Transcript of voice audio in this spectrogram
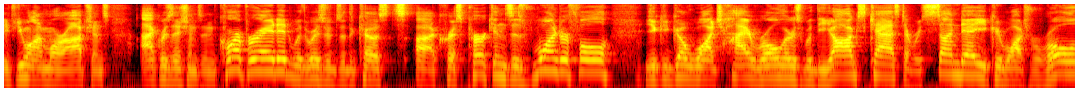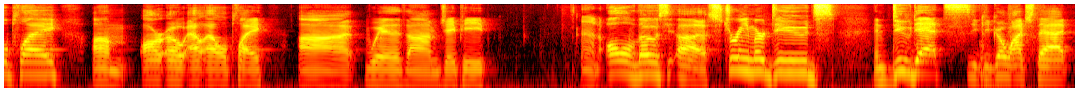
if you want more options, Acquisitions Incorporated with Wizards of the Coast's uh, Chris Perkins is wonderful. You could go watch High Rollers with the Ogs cast every Sunday. You could watch Roll Play, um, R O L L Play, uh, with um, JP and all of those uh, streamer dudes and dudettes. You could go watch that.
